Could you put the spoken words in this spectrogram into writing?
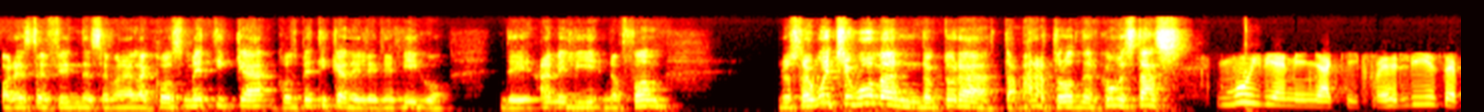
para este fin de semana La cosmética, cosmética del enemigo de Amelie Nothomb. Nuestra Witch Woman, doctora Tamara Trotner, ¿cómo estás? Muy bien, Iñaki, feliz de,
